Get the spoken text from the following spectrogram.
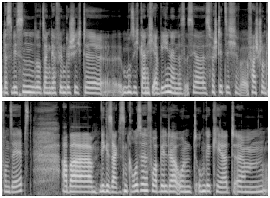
Das Wissen sozusagen der Filmgeschichte muss ich gar nicht erwähnen. Das ist ja, es versteht sich fast schon von selbst. Aber wie gesagt, es sind große Vorbilder und umgekehrt. Ähm,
